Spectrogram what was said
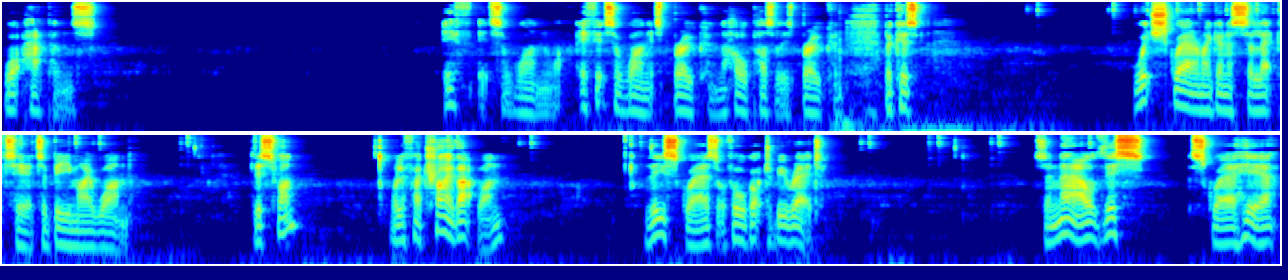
what happens? If it's a 1, if it's a 1, it's broken. The whole puzzle is broken. Because which square am I going to select here to be my 1? This one? Well, if I try that one, these squares have all got to be red. So now this square here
